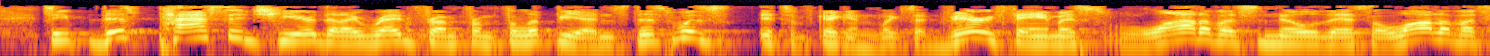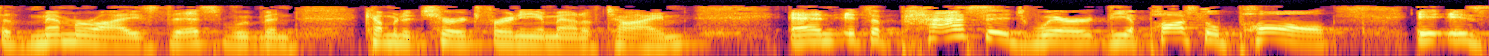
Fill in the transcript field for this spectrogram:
See, this passage here that I read from, from Philippians, this was, it's again, like I said, very famous. A lot of us know this. A lot of us have memorized this. We've been coming to church for any amount of time. And it's a passage where the apostle Paul is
